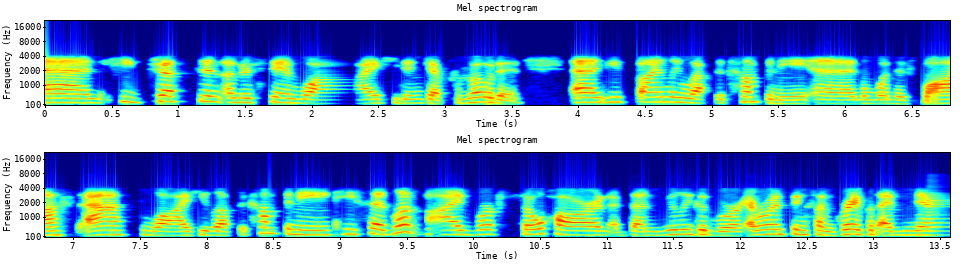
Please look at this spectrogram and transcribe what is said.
and he just didn't understand why he didn't get promoted. And he finally left the company. And when his boss asked why he left the company, he said, Look, I've worked so hard. I've done really good work. Everyone thinks I'm great, but I've never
